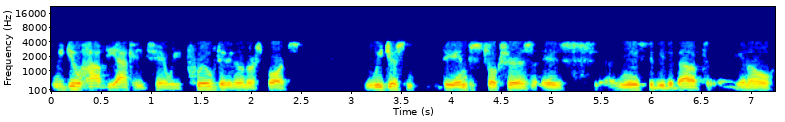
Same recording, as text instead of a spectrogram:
we do have the athletes here. We've proved it in other sports. We just the infrastructure is, is needs to be developed. You know,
